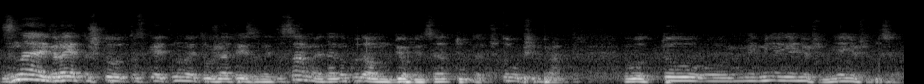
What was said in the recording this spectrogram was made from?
зная, вероятно, что, так сказать, ну, это уже отрезано это самое, да, ну, куда он дернется оттуда, что, в общем, правда. Вот, то э, меня я не очень, меня не очень присылают.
